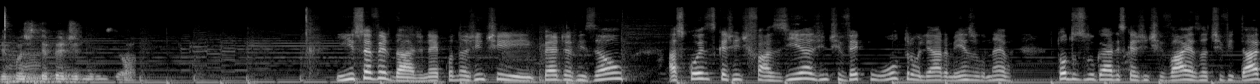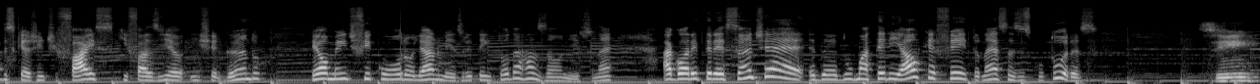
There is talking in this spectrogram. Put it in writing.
depois de ter perdido a visão. E isso é verdade, né? Quando a gente perde a visão, as coisas que a gente fazia, a gente vê com outro olhar mesmo, né? Todos os lugares que a gente vai, as atividades que a gente faz, que fazia enxergando, realmente fica com outro olhar mesmo. Ele tem toda a razão nisso, né? Agora, interessante é, é do material que é feito nessas né, esculturas. Sim,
